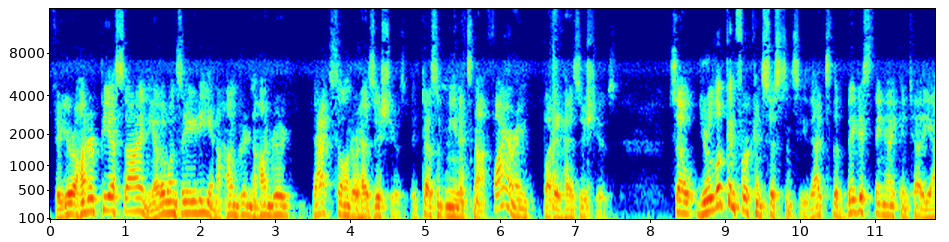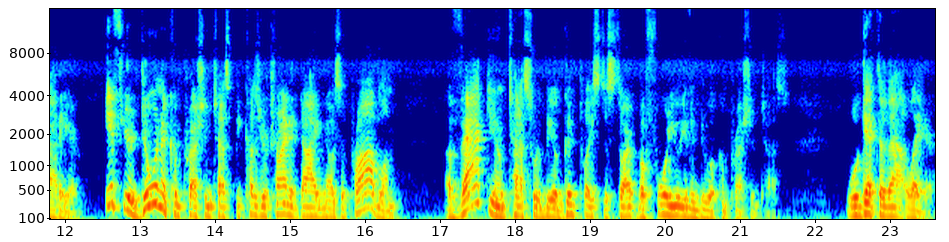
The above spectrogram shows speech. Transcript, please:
figure 100 psi and the other one's 80 and 100 and 100, that cylinder has issues. It doesn't mean it's not firing, but it has issues. So you're looking for consistency. That's the biggest thing I can tell you out of here. If you're doing a compression test because you're trying to diagnose a problem, a vacuum test would be a good place to start before you even do a compression test. We'll get to that later.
